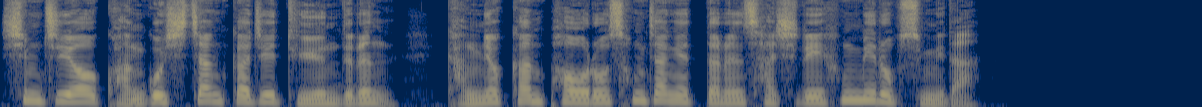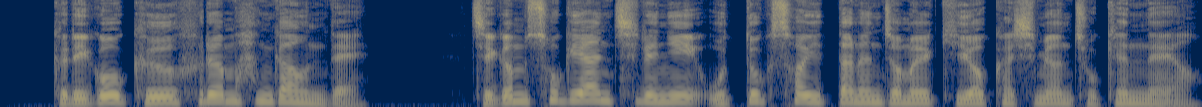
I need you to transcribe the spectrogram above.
심지어 광고 시장까지 뒤흔드는 강력한 파워로 성장했다는 사실이 흥미롭습니다. 그리고 그 흐름 한가운데 지금 소개한 7인이 우뚝 서 있다는 점을 기억하시면 좋겠네요.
